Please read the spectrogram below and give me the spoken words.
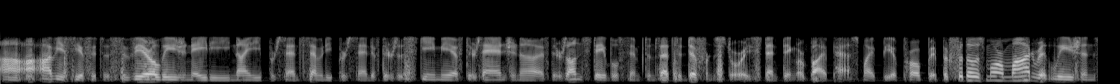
Uh, obviously, if it's a severe lesion, 80, 90 percent, 70 percent. If there's ischemia, if there's angina, if there's unstable symptoms, that's a different story. Stenting or bypass might be appropriate. But for those more moderate lesions,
